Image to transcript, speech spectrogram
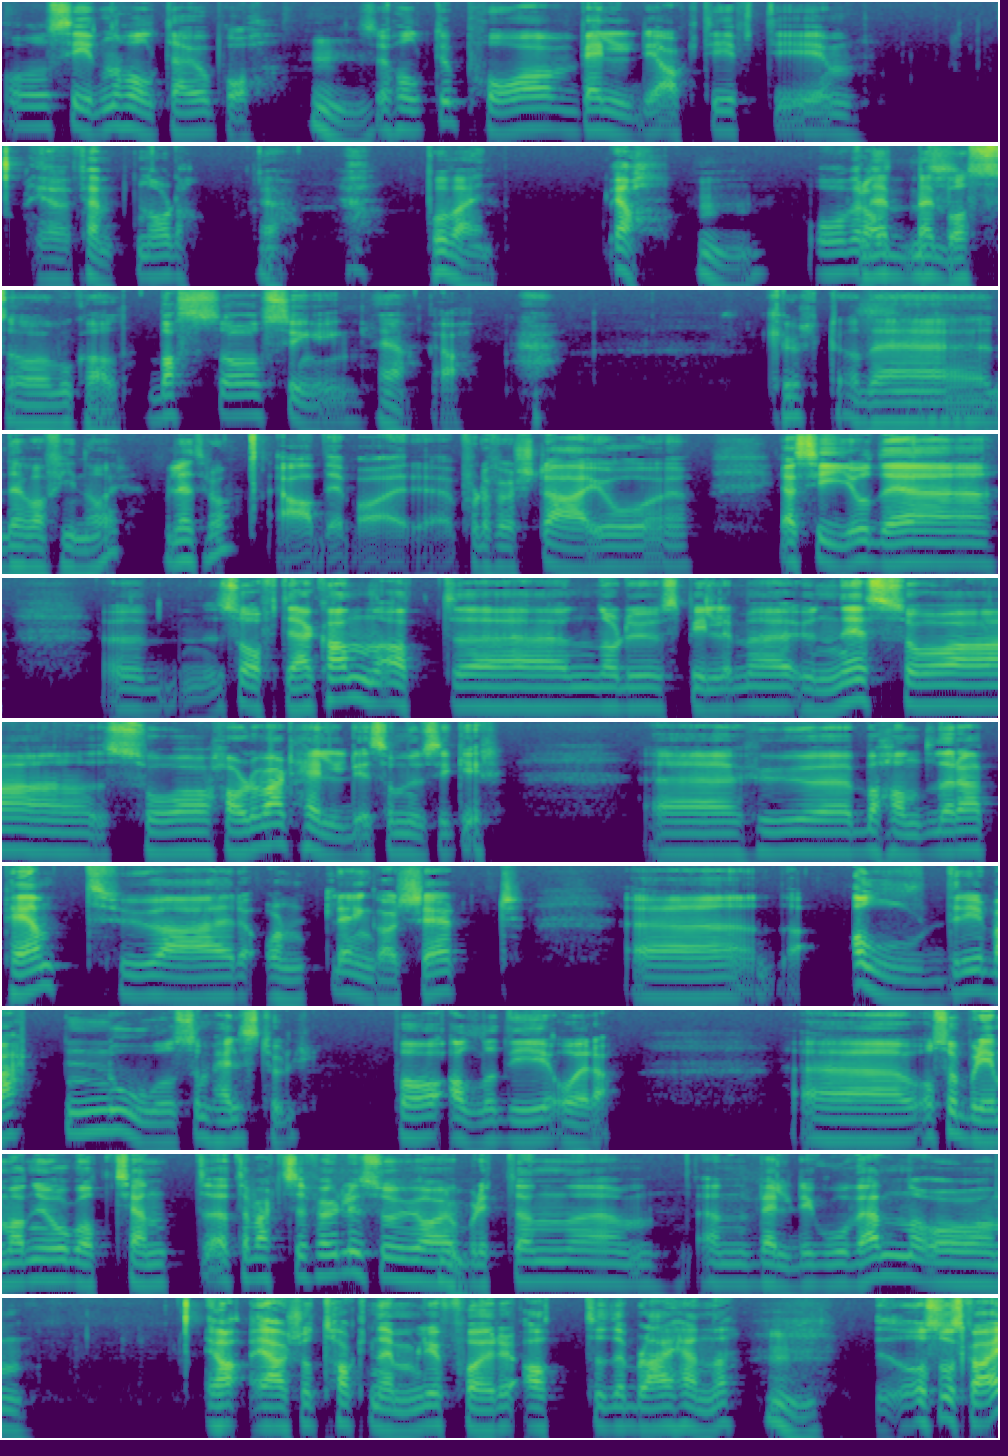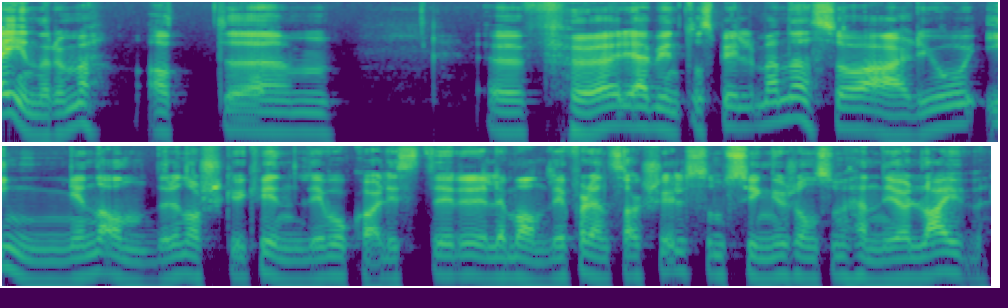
Og siden holdt jeg jo på. Så jeg holdt jo på veldig aktivt i, i 15 år, da. På veien. Ja. Mm. Overalt. Med, med bass og vokal. Bass og synging. Ja. Ja. Kult. Og det, det var fine år, vil jeg tro. Ja, det var For det første er jo Jeg sier jo det øh, så ofte jeg kan, at øh, når du spiller med Unni, så, så har du vært heldig som musiker. Uh, hun behandler deg pent, hun er ordentlig engasjert. Uh, det har aldri vært noe som helst tull på alle de åra. Uh, og så blir man jo godt kjent etter hvert, selvfølgelig, så hun har jo blitt en, eh, en veldig god venn. Og ja, jeg er så takknemlig for at det blei henne. Og så skal jeg innrømme at um, før jeg begynte å spille med henne, så er det jo ingen andre norske kvinnelige vokalister, eller mannlige for den saks skyld, som synger sånn som henne gjør live.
